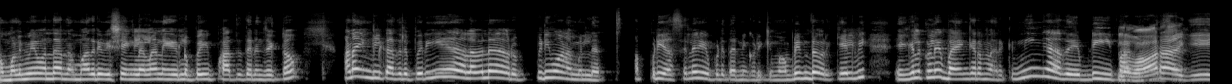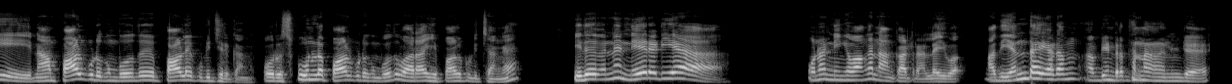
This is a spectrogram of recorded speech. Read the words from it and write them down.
நம்மளுமே வந்து அந்த மாதிரி விஷயங்களெல்லாம் நேரில் போய் பார்த்து தெரிஞ்சுக்கிட்டோம். ஆனால் எங்களுக்கு அதில் பெரிய அளவில் ஒரு பிடிமானம் இல்லை. அப்படியா சிலை எப்படி தண்ணி குடிக்குமா? அப்படின்ற ஒரு கேள்வி எங்களுக்குள்ளே பயங்கரமாக இருக்குது நீங்கள் அதை எப்படி? வாராகி நான் பால் கொடுக்கும்போது பாலே குடிச்சிருக்காங்க. ஒரு ஸ்பூனில் பால் கொடுக்கும்போது வாராகி பால் குடிச்சாங்க. இதை வேணா நேரடியாக ஒன்றா நீங்கள் வாங்க நான் காட்டுறேன் லைவாக அது எந்த இடம் அப்படின்றத நான் நீங்கள்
